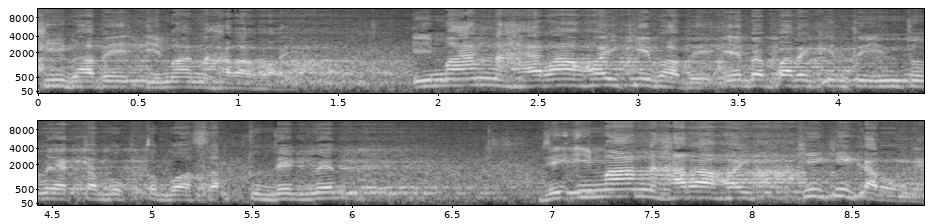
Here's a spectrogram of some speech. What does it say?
কীভাবে ইমান হারা হয়? ইমান হারা হয় কীভাবে? এ ব্যাপারে কিন্তু ইউটিউবে একটা বক্তব্য আছে, একটু দেখবেন। যে ইমান হারা হয় কি কি কারণে?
